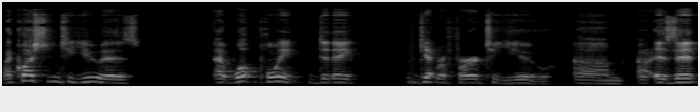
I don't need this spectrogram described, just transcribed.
My question to you is at what point do they get referred to you? Um, uh, is it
